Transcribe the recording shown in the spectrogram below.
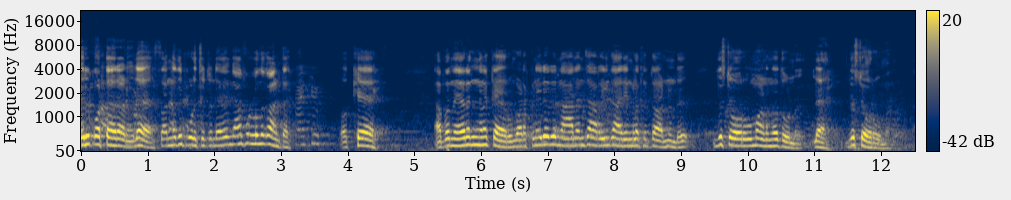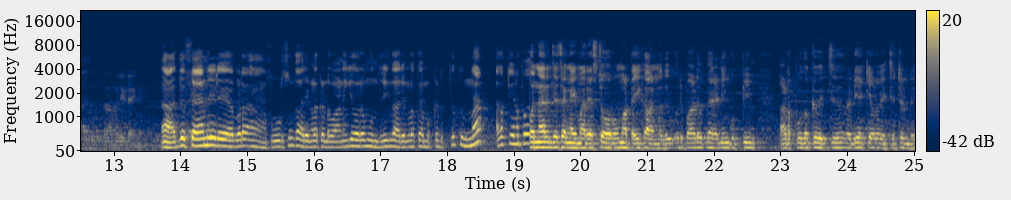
ഒരു കൊട്ടാരാണ് അല്ലേ? സംഗതി പൊളിച്ചിട്ടുണ്ട്. അത് ഞാൻ ഫുള്ളൊന്ന് കാണട്ടെ. ഓക്കെ അപ്പൊ നേരെ ഇങ്ങനെ കയറും. വടക്കണിയിൽ ഒരു നാലഞ്ച് അറിയും കാര്യങ്ങളൊക്കെ കാണുന്നുണ്ട്. ഇത് സ്റ്റോർ റൂം ആണെന്നാ തോന്നുന്നത് അല്ലേ ഇത് സ്റ്റോർ റൂം ആ. ഇത് ഫാമിലിയുടെ ഇവിടെ ആ ഫ്രൂട്ട്സും കാര്യങ്ങളൊക്കെ ഉണ്ട്. വേണമെങ്കിൽ ഓരോ മുന്തിരിയും കാര്യങ്ങളൊക്കെ നമുക്ക് എടുത്ത് തിന്നാം. അതൊക്കെയാണ് ഇപ്പോൾ പൊന്നാരഞ്ച ചങ്ങായിമാരെ സ്റ്റോർ റൂം അട്ടയിൽ കാണുന്നത്. ഒരുപാട് ഭരണിയും കുപ്പിയും അടപ്പും ഇതൊക്കെ വെച്ച് റെഡിയാക്കി അവിടെ വെച്ചിട്ടുണ്ട്.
